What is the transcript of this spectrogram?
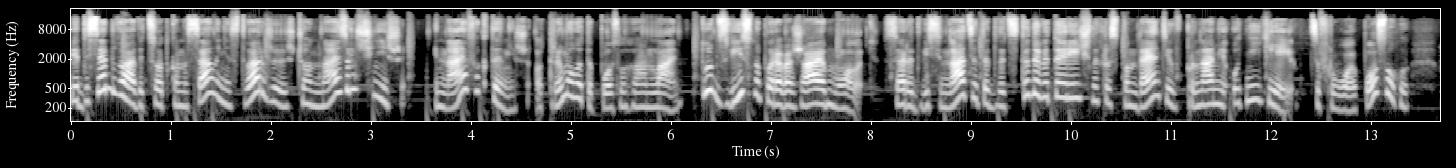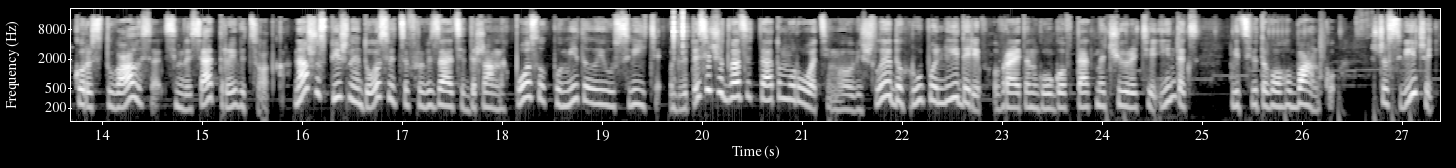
52% населення стверджує, що найзручніше і найефективніше отримувати послуги онлайн. Тут, звісно, переважає молодь. Серед 18-29-річних респондентів принаймні однією цифровою послугою користувалися 73%. Наш успішний досвід цифровізації державних послуг помітили і у світі. У 2025 році ми увійшли до групи лідерів в рейтингу GovTech Maturity Index від Світового банку що свідчить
